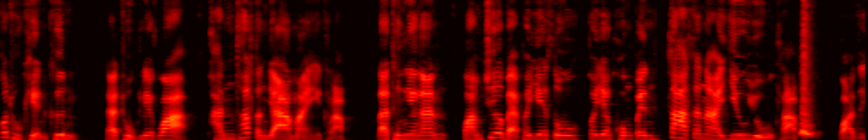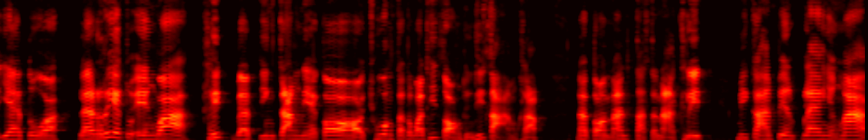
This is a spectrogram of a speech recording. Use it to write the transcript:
ก็ถูกเขียนขึ้น และถูกเรียกว่าพันธสัญญาใหม่ครับ แต่ถึงอย่างนั้นความเชื่อแบบพระเยซูก็ยังคงเป็นศาสนายิวอยู่ครับ กว่าจะแยกตัวและเรียกตัวเองว่าคริสแบบจริงจังเนี่ยก็ช่วงศตวรรษที่ 2 ถึงที่ 3 ครับ ณตอนนั้นศาสนาคริสต์มีการเปลี่ยนแปลงอย่างมาก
